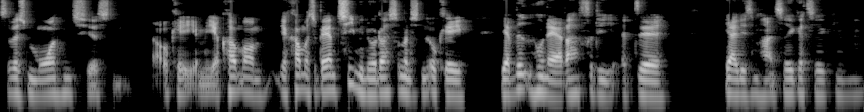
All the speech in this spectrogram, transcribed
så hvis moren hun siger sådan, okay, jamen jeg kommer, om, jeg kommer tilbage om 10 minutter, så er man sådan, okay, jeg ved hun er der, fordi at øh, jeg ligesom har en sikker tilknytning.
